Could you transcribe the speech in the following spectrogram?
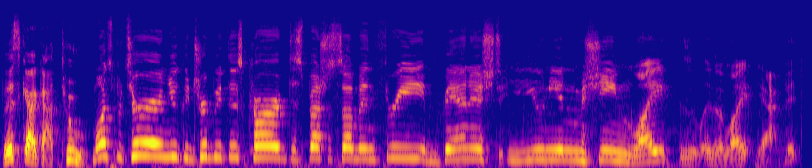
but this guy got two. Once per turn, you contribute this card to special summon three banished Union Machine Light. Is it, is it light? Yeah. It,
